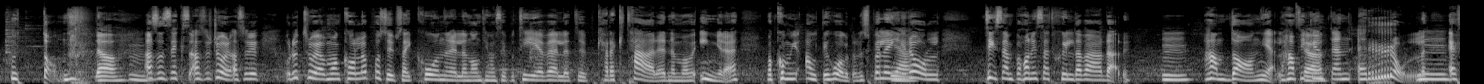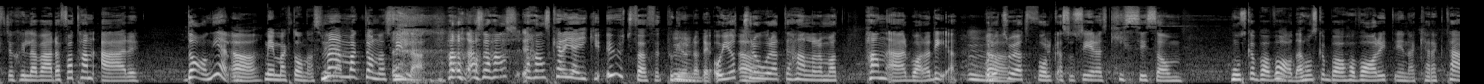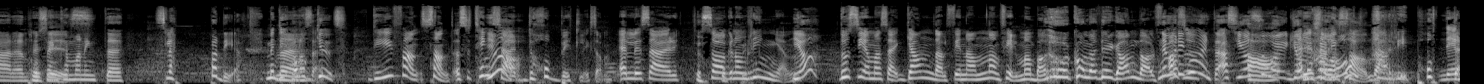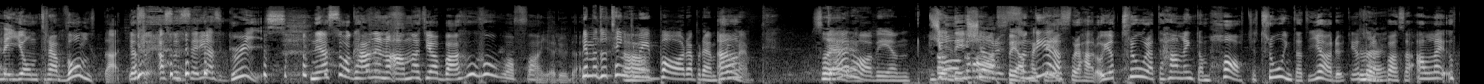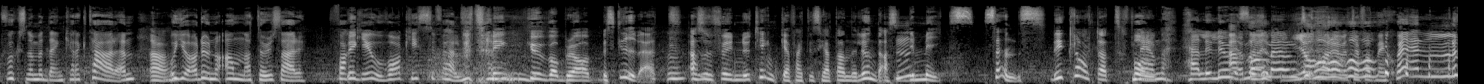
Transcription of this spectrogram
17. Ja. Alltså, sex, alltså förstår du? Alltså, det, och då tror jag om man kollar på typ så här, ikoner eller någonting man ser på TV eller typ karaktärer när man var yngre. Man kommer ju alltid ihåg dem. Det spelar ingen Ja. roll. Till exempel, har ni sett Skilda Världar? Han Daniel, han fick Ja. ju inte en roll efter Skilda Världar för att han är Daniel. Ja. med McDonalds Med McDonalds-fylla. Han, alltså, hans, hans karriär gick ju ut för, för på grund av det. Och jag Ja. tror att det handlar om att han är bara det. Och då Ja. tror jag att folk associerar Kissy som, hon ska bara vara där, hon ska bara ha varit i den här karaktären och sen Precis. kan man inte släppa det. Men det, åh, gud, det är ju fan sant. Alltså, tänk Ja. så här, The Hobbit liksom. Eller så här, Sagan om ringen. Ja. Då ser man så här, Gandalf i en annan film. Man bara kolla det är Gandalf. Nej men alltså, det går inte. Alltså jag Ja. såg John Eller Travolta. Harry Potter. Nej men John Travolta. Jag såg, alltså seriöst, Grease. När jag såg han i något annat jag bara, vad fan gör du där? Nej men då tänker Ja. man ju bara på den personen. Så är Där har vi en... Jag det har jag funderat faktiskt. på det här och jag tror att det handlar inte om hat, jag tror inte att det gör det. Jag tror Nej. att bara så här, alla är uppvuxna med den karaktären Ja. och gör du något annat då är det så här, fuck Men- you, var Kissy för helvete. Men gud vad bra beskrivet. Alltså för nu tänker jag faktiskt helt annorlunda. Alltså det makes sense. Det är klart att folk... Men halleluja Alltså, moment! jag har överträffat mig själv.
